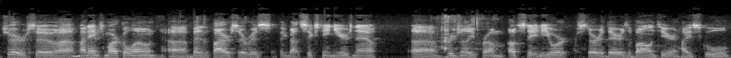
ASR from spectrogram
Sure. So uh, my name's Marc Aloan. Uh, been in the fire service I think about 16 years now. Uh, originally from upstate New York. Started there as a volunteer in high school.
